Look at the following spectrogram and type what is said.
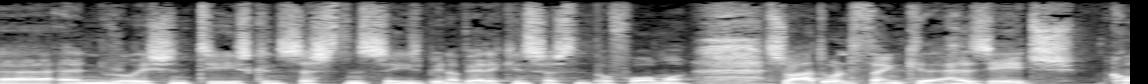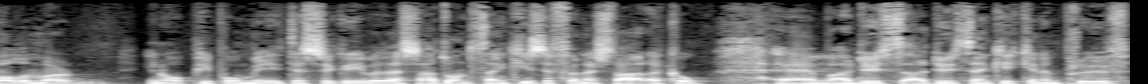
uh, in relation to his consistency. He's been a very consistent performer. So I don't think at his age, Colin, or you know, people may disagree with this. I don't think he's a finished article, uh, mm. but I do, th- I do think he can improve.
